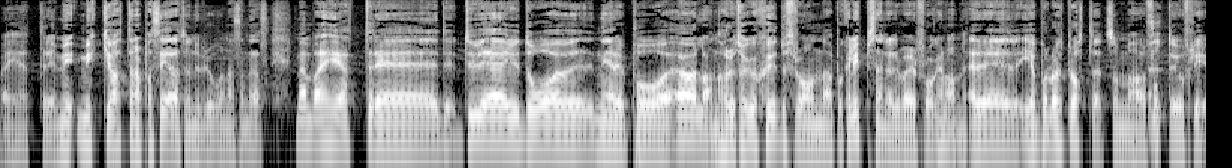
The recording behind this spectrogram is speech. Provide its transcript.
Vad heter det? My mycket vatten har passerat under broarna sedan dess. Men vad heter det? Du, du är ju då nere på Öland. Har du tagit skydd från apokalypsen eller vad är det frågan om? Är det ebolautbrottet som har fått dig att fly?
